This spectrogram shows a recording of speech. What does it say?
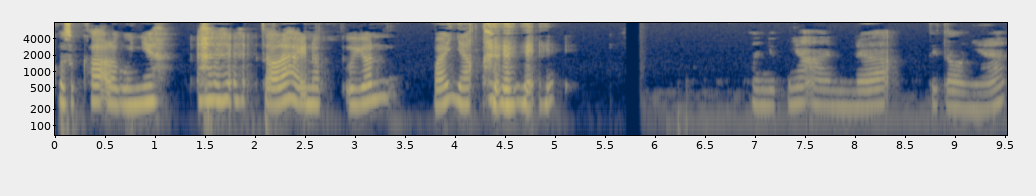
Aku suka lagunya. Soalnya High Note Uyon banyak. Selanjutnya ada titelnya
